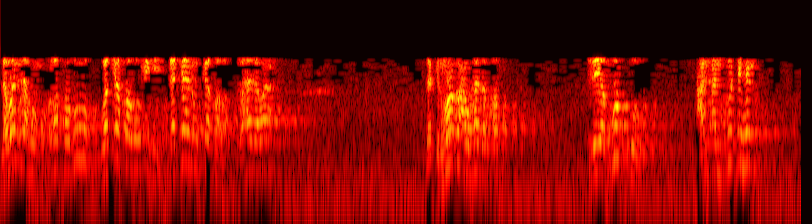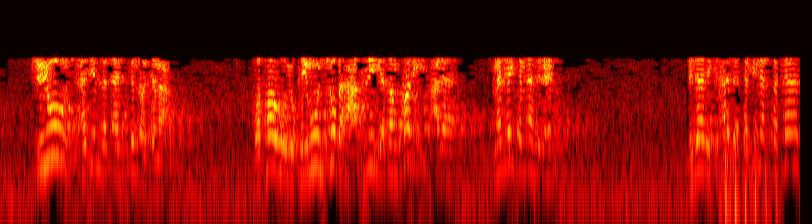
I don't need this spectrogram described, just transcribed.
لو أنهم رفضوه وكفروا به لكانوا كفرة وهذا واحد. لكن وضعوا هذا الأصل ليصدوا عن أنفسهم جيوش أدلة أهل السنة والجماعة. وصاروا يقيمون شبهة عقلية تنطلي على من ليس من أهل العلم. لذلك حدث من الفساد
